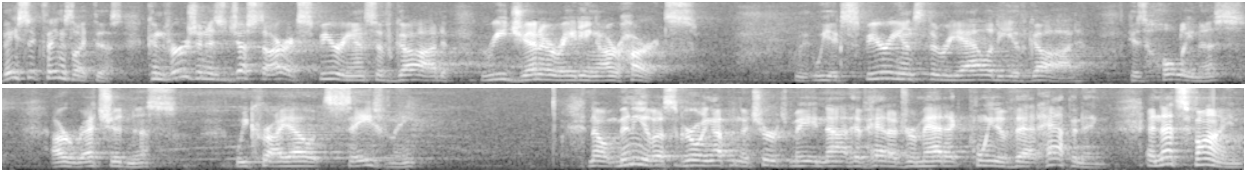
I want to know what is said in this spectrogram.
Basic things like this. Conversion is just our experience of God regenerating our hearts. We experience the reality of God, His holiness, our wretchedness. We cry out, Save me. Now, many of us growing up in the church may not have had a dramatic point of that happening, and that's fine.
